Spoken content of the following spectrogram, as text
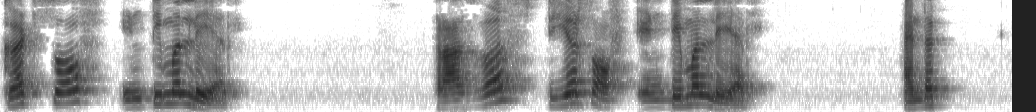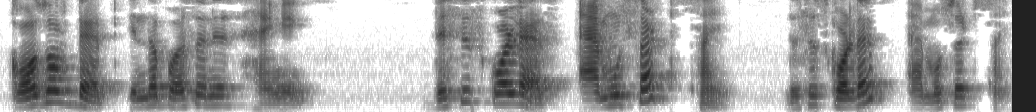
cuts of intimal layer, transverse tears of intimal layer and the cause of death in the person is hanging. This is called as Amussat sign. This is called as Amussat sign.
